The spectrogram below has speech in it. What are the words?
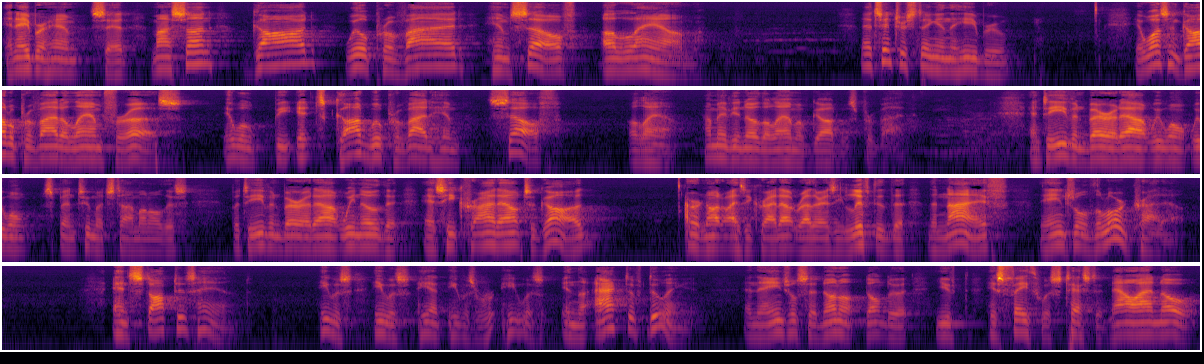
And Abraham said, My son, God will provide himself a lamb. It's interesting in the Hebrew. It wasn't God will provide a lamb for us. It will be, it's God will provide himself a lamb. How many of you know the Lamb of God was provided? And to even bear it out, we won't, we won't spend too much time on all this, but to even bear it out, we know that as he cried out to God, or not as he cried out, rather, as he lifted the, the knife, the angel of the Lord cried out and stopped his hand. He was, he was, he had, he was, he was in the act of doing it. And the angel said, No, no, don't do it. You've, his faith was tested. Now I know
